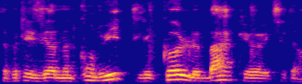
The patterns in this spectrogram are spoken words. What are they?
Ça peut être les examens de conduite, l'école, le bac, euh, etc.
